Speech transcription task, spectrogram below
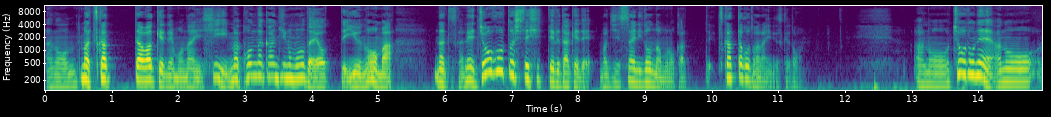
あの、まあ、使ったわけでもないし、まあ、こんな感じのものだよっていうのを、まあ、なんですかね、情報として知ってるだけで、まあ、実際にどんなものかって使ったことはないんですけど、あの、ちょうどね、あの、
